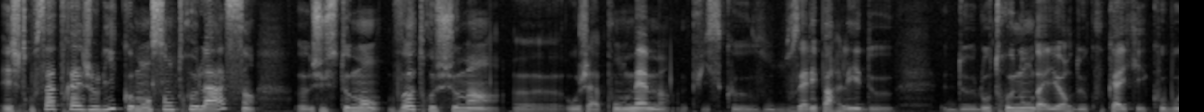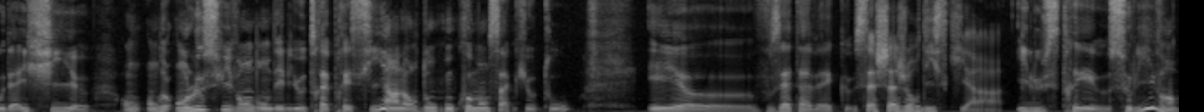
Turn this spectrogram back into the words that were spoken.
Et je trouve ça très joli comment s'entrelacent euh, justement votre chemin euh, au Japon même, puisque vous, vous allez parler de, de l'autre nom d'ailleurs de Kukai qui est Kobodaishi, euh, en, en- en le suivant dans des lieux très précis. hein. Alors donc on commence à Kyoto. Et euh, vous êtes avec Sacha Jordis qui a illustré euh, ce livre.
